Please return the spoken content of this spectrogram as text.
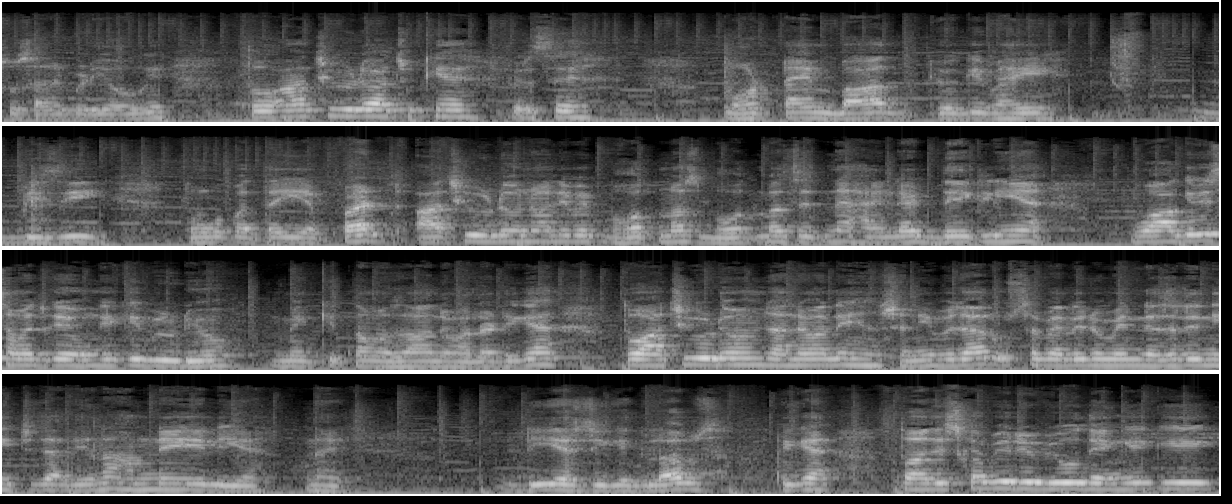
तो सारे बढ़िया होगी तो आज की वीडियो आ चुकी है, फिर से बहुत टाइम बाद, क्योंकि भाई बिज़ी तुमको पता ही है। बट आज की वीडियो होने वाली भाई, बहुत मस्त बहुत मस्त। जितने हाईलाइट देख लिए हैं। वो आगे भी समझ गए होंगे कि वीडियो में कितना मज़ा आने वाला है, ठीक है? तो आज की वीडियो हम जाने वाले हैं शनि बाज़ार। उससे पहले जो मेरी नज़रें नीचे जा रही है ना, हमने ये लिए नहीं डी एस जी के ग्लव्स ठीक है? तो आज इसका भी रिव्यू देंगे कि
